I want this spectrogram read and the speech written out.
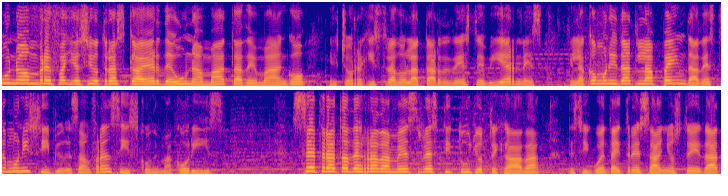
Un hombre falleció tras caer de una mata de mango, hecho registrado la tarde de este viernes en la comunidad La Penda de este municipio de San Francisco de Macorís. Se trata de Radamés Restituyo Tejada, de 53 años de edad,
